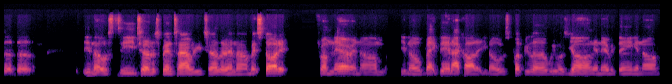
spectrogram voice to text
the the you know see each other, spend time with each other, and um, it started from there. And um, you know back then I called it you know it was puppy love. We was young and everything, and um,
